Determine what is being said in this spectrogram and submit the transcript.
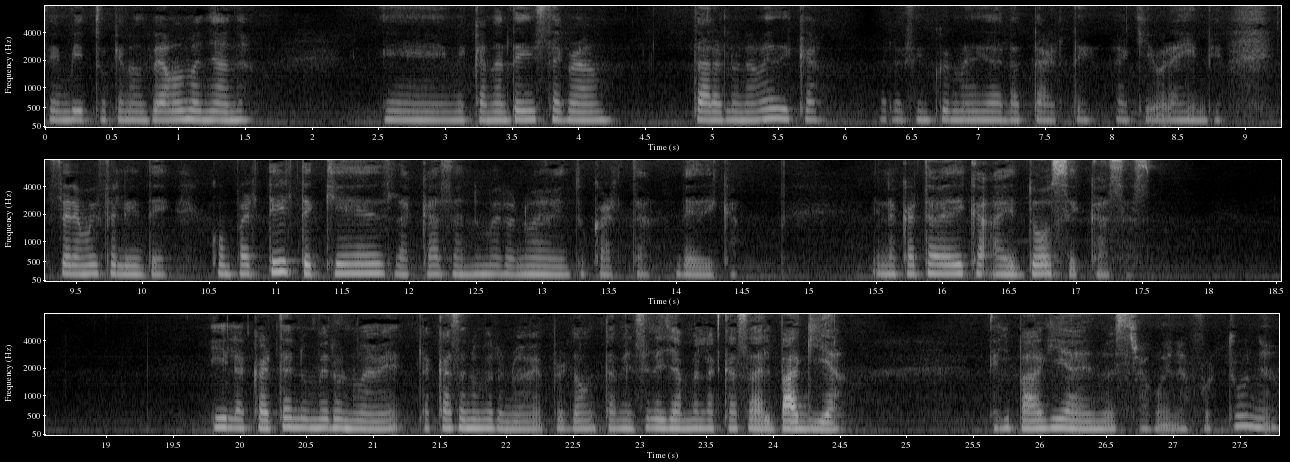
te invito a que nos veamos mañana en mi canal de Instagram, Tara Luna Médica, a las cinco y media de la tarde, aquí hora india. Estaré muy feliz de compartirte qué es la casa número 9 en tu carta védica. En la carta védica hay 12 casas. Y la carta número 9, la casa número 9, perdón, también se le llama la casa del Bhagya. El Bhagya es nuestra buena fortuna.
